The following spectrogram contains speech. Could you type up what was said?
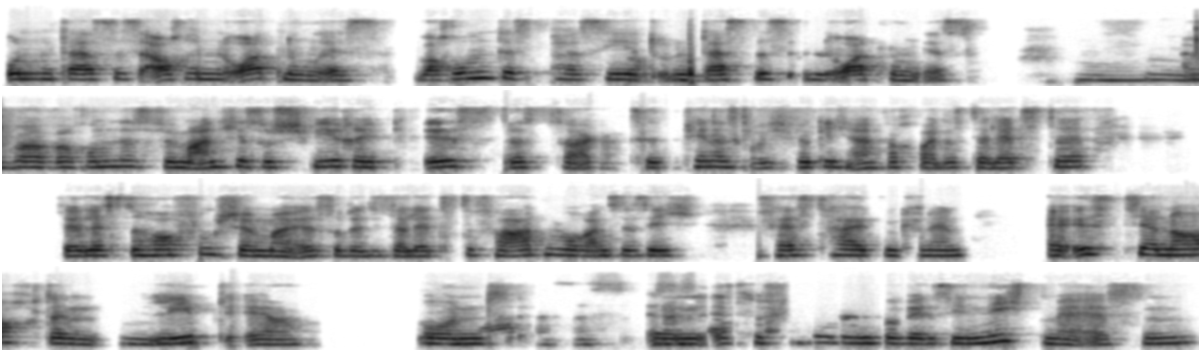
und dass es auch in Ordnung ist, warum das passiert und dass das in Ordnung ist. Mhm. Aber warum das für manche so schwierig ist, das zu akzeptieren, ist, glaube ich, wirklich einfach, weil das der letzte, der letzte Hoffnungsschimmer ist oder dieser letzte Faden, woran sie sich festhalten können. Er ist ja noch, dann mhm. lebt er. Und ja, ist, dann ist, ist für viele dann so, wenn sie nicht mehr essen,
